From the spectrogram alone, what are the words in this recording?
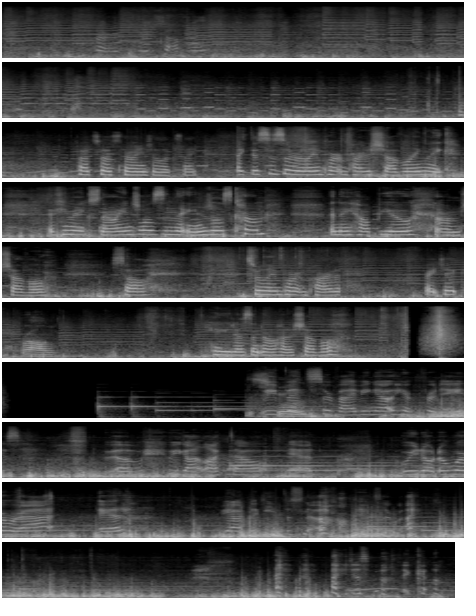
for your shovel. That's what a snow angel looks like. Like this is a really important part of shoveling. Like if you make snow angels then the angels come and they help you um, shovel. So it's a really important part. Right Jake? Wrong. He doesn't know how to shovel. We've been surviving out here for days. Um, we got locked out and we don't know where we're at and we have to eat the snow and survive. I just want to go.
